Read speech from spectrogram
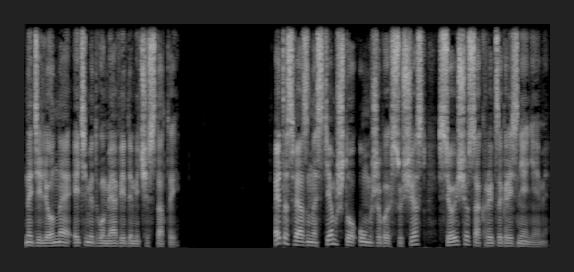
наделенная этими двумя видами чистоты. Это связано с тем, что ум живых существ все еще сокрыт загрязнениями.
